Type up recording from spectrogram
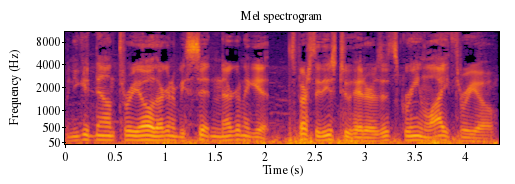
When you get down 3 0, they're going to be sitting, they're going to get, especially these two hitters, it's green light 3 0.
